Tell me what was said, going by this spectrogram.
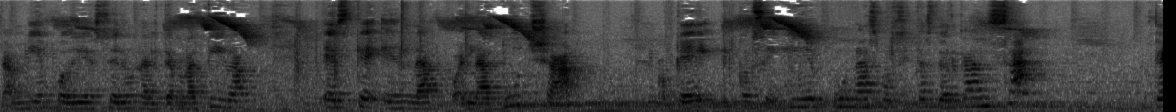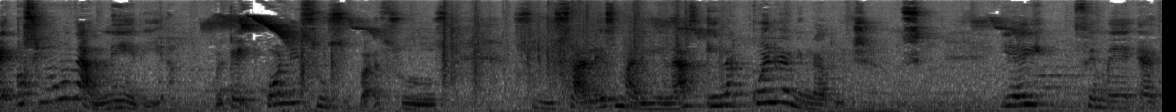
también podría ser una alternativa? Es que en la, ducha ¿ok? Conseguir unas bolsitas de organza, ¿ok? O si una media, ¿ok? Pone sus, sus, sales marinas y las cuelgan en la ducha. Y ahí se me eh,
